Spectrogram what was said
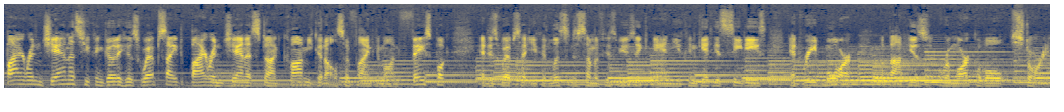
Byron Janis. You can go to his website, byronjanis.com. You can also find him on Facebook. At his website, you can listen to some of his music and you can get his CDs and read more about his remarkable story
